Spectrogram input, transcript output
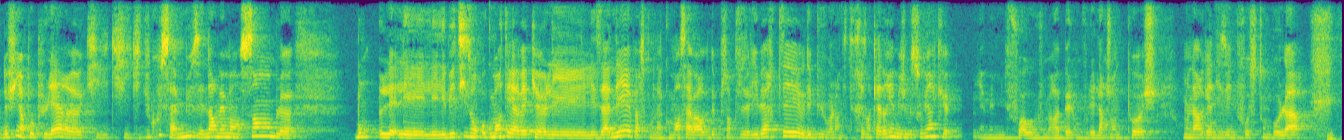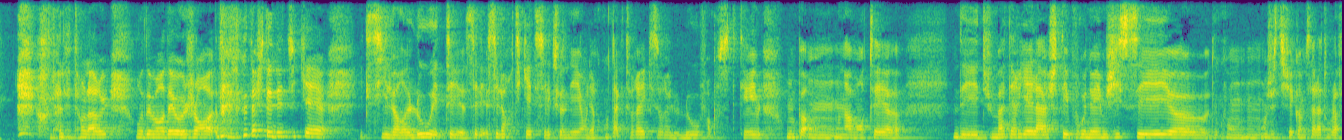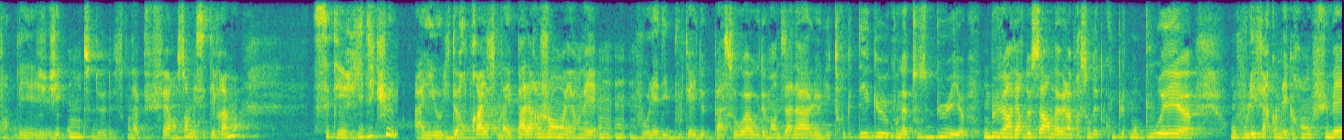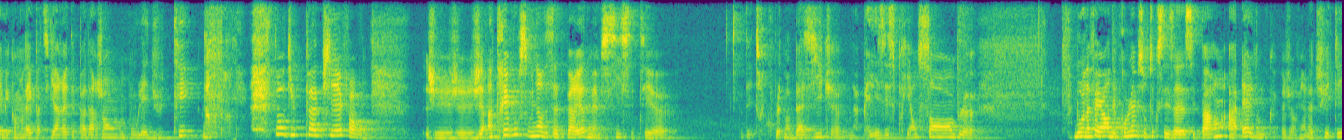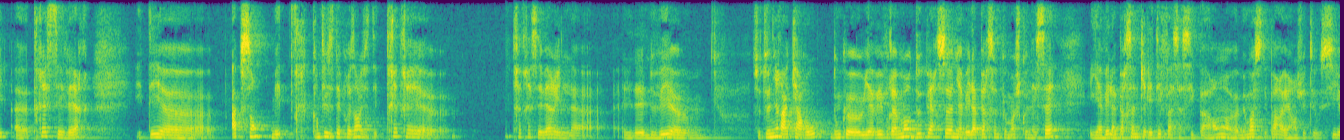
de, filles impopulaires euh, qui, qui, du coup s'amusent énormément ensemble. Bon, les, les, bêtises ont augmenté avec euh, les, années parce qu'on a commencé à avoir de plus en plus de liberté. Au début, voilà, on était très encadrés, mais je me souviens qu'il y a même une fois où je me rappelle, on voulait de l'argent de poche, on a organisé une fausse tombola. On allait dans la rue, on demandait aux gens d'acheter des tickets et que si leur lot était, si leur ticket sélectionné, on les recontacterait, qu'ils auraient le lot. Enfin, c'était terrible. On, inventait euh, du matériel à acheter pour une MJC, euh, donc on, justifiait comme ça la tombe. Enfin, j'ai honte de, de ce qu'on a pu faire ensemble, mais c'était vraiment, c'était ridicule aller au leader price, on n'avait pas d'argent et on, est, on, volait des bouteilles de Passoa ou de Manzana, les, trucs dégueux qu'on a tous bu et euh, on buvait un verre de ça, on avait l'impression d'être complètement bourré. Euh, on voulait faire comme les grands, on fumait, mais comme on n'avait pas de cigarettes et pas d'argent, on roulait du thé dans, du papier. Enfin bon, j'ai un très bon souvenir de cette période, même si c'était euh, des trucs complètement basiques. On appelait les esprits ensemble. Bon, on a failli avoir des problèmes, surtout que ses, euh, parents, à elle, donc je reviens là-dessus, étaient euh, très sévères, étaient euh, absents, mais quand ils étaient présents, ils étaient très très très très sévères. elle, devait se tenir à carreau. Donc il y avait vraiment deux personnes. Il y avait la personne que moi je connaissais et il y avait la personne qui était face à ses parents. mais moi c'était pareil, hein. j'étais aussi...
